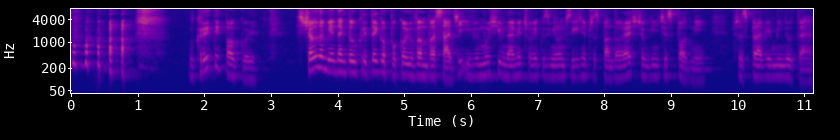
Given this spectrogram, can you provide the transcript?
Ukryty pokój. Ściągnął mnie jednak do ukrytego pokoju w ambasadzie i wymusił na mnie, człowieku zmienionym psychicznie przez Pandorę, ściągnięcie spodni przez prawie minutę.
